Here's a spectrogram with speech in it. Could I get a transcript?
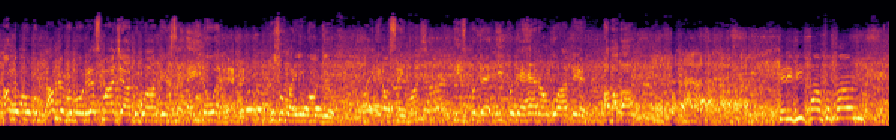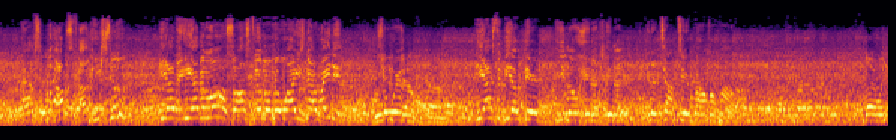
I'm the I'm the promoter. That's my job to go out there and say, hey, you know what? This is what Mikey gonna do. Mikey don't say much. He just put that he put that hat on, go out there. Could he beat pound for pound? Absolutely. I'm, he still he haven't he haven't lost, so I still don't know why he's not rated somewhere. He has to be up there, you know, in a in a in a top ten pound for pound. Floyd, would,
